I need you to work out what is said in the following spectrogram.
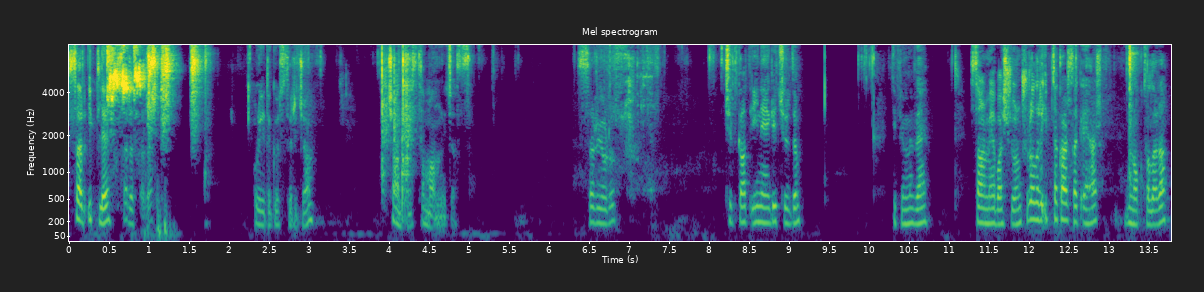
sarı iple sara sara orayı da göstereceğim. Çantamızı tamamlayacağız. Sarıyoruz. Çift kat iğneye geçirdim. İpimi ve sarmaya başlıyorum. Şuralara ip takarsak eğer bu noktalara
